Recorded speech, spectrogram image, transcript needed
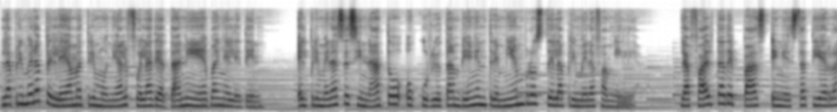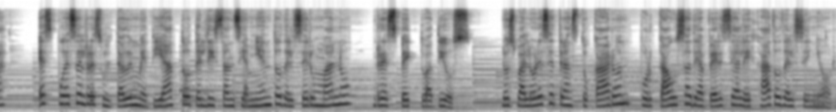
La primera pelea matrimonial fue la de Adán y Eva en el Edén el primer asesinato ocurrió también entre miembros de la primera familia. La falta de paz en esta tierra es pues el resultado inmediato del distanciamiento del ser humano respecto a Dios. Los valores se trastocaron por causa de haberse alejado del Señor.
